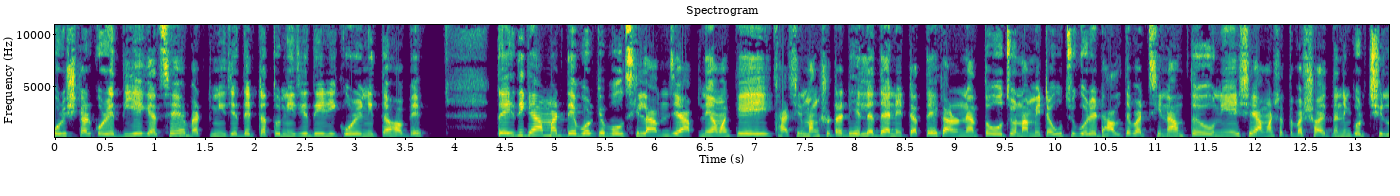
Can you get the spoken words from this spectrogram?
পরিষ্কার করে দিয়ে গেছে বাট নিজেদেরটা তো নিজেদেরই করে নিতে হবে। তো এইদিকে আমার দেবরকে বলছিলাম যে, আপনি আমাকে এই খাসির মাংসটা ঢেলে দেন এটাতে, কারণ এত ওজন আমি এটা উঁচু করে ঢালতে পারছি না। তো উনি এসে আমার সাথে আবার শয়তানি করছিল।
